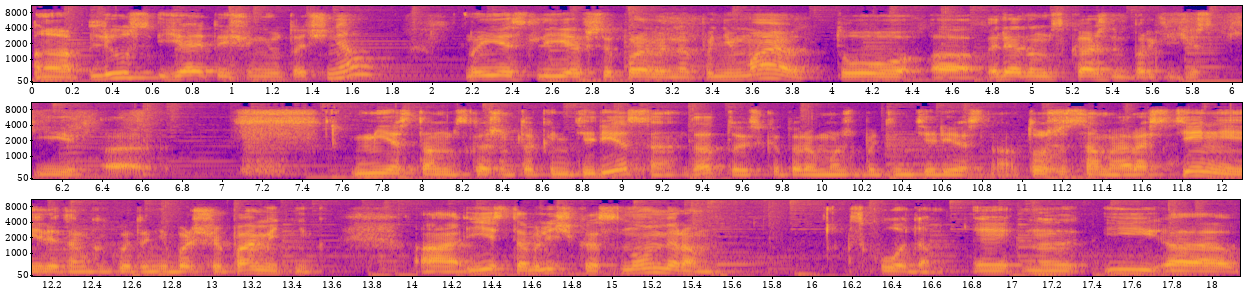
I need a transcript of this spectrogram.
А, плюс я это еще не уточнял, но если я все правильно понимаю, то а, рядом с каждым практически а, местом, скажем так, интереса, да, то есть, которое может быть интересно, то же самое растение или там какой-то небольшой памятник, а, есть табличка с номером, с кодом. И, и а,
